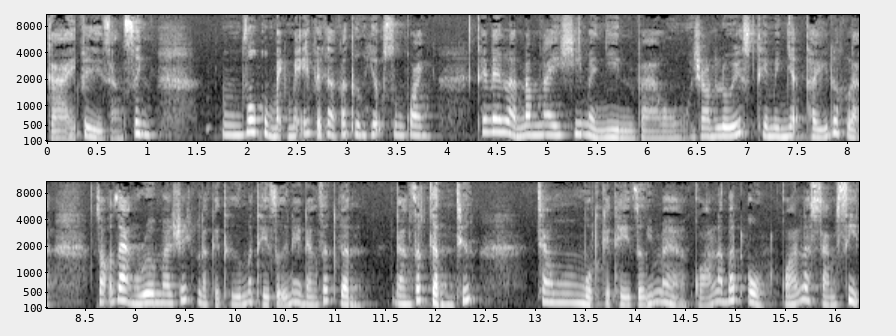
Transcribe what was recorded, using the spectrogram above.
cái về Giáng sinh Vô cùng mạnh mẽ với cả các thương hiệu xung quanh Thế nên là năm nay khi mà nhìn vào John Lewis thì mình nhận thấy được là rõ ràng Real Magic là cái thứ mà thế giới này đang rất gần, đang rất cần chứ. Trong một cái thế giới mà quá là bất ổn, quá là xám xịt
